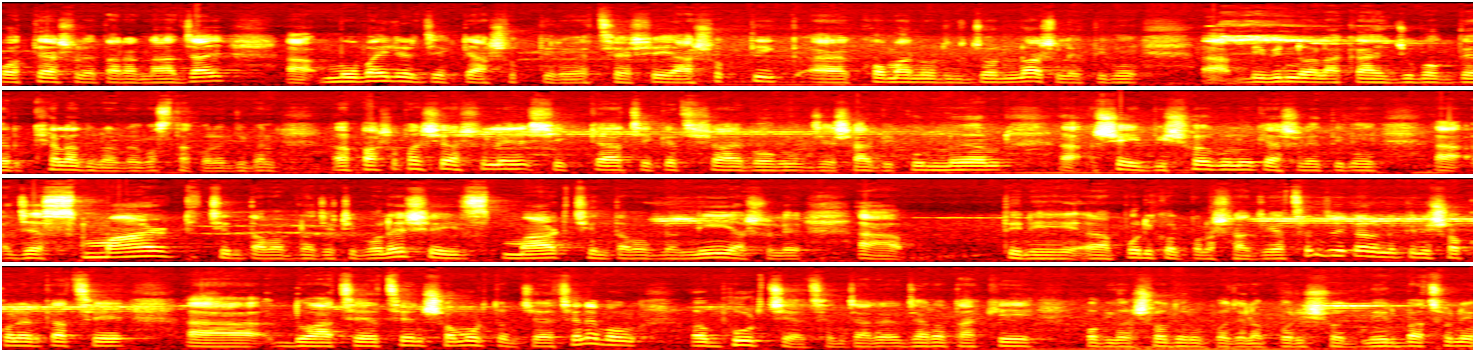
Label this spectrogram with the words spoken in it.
পথে আসলে তারা না যায়। মোবাইলের যে একটি আসক্তি রয়েছে, সেই আসক্তি কমানোর জন্য আসলে তিনি বিভিন্ন এলাকায় যুবকদের খেলাধুলার ব্যবস্থা করে দিবেন। পাশাপাশি আসলে শিক্ষা, চিকিৎসা এবং যে সার্বিক উন্নয়ন সেই বিষয়গুলোকে আসলে তিনি যে স্মার্ট চিন্তাভাবনা যেটি বলে, সেই স্মার্ট চিন্তাভাবনা নিয়ে আসলে তিনি পরিকল্পনা সাজিয়েছেন যে কারণে তিনি সকলের কাছে দোয়া চেয়েছেন, সমর্থন চেয়েছেন এবং ভোট চেয়েছেন যেন যেন তাকে হবিগঞ্জ সদর উপজেলা পরিষদ নির্বাচনে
